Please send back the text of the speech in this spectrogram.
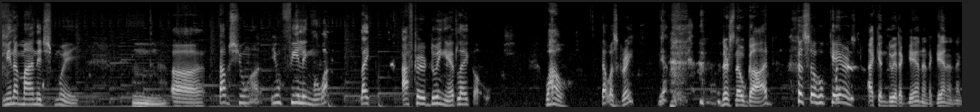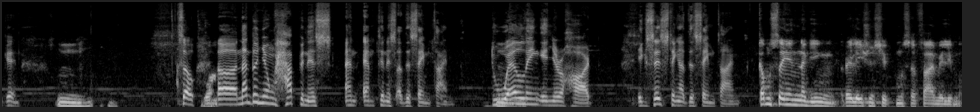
minamanage mo eh. Hmm. Uh, tapos yung, yung feeling mo, what, like, after doing it, like, oh, wow, that was great. Yeah. There's no God. so who cares? I can do it again and again and again. Hmm. So, uh, nandun yung happiness and emptiness at the same time. Dwelling in your heart existing at the same time. Kamusta yung naging relationship mo sa family mo?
